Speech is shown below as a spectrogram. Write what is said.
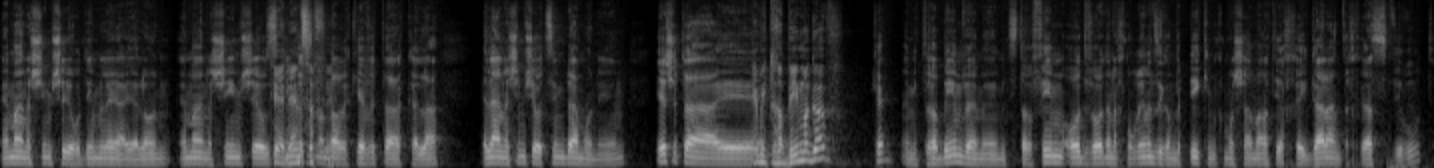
הם האנשים שיורדים לאיילון, הם האנשים שעוזקים כן, את עצמם ברכבת הקלה, אלה האנשים שיוצאים בהמוניהם. יש את ה... הם מתרבים אגב? כן, הם מתרבים והם אה, מצטרפים עוד ועוד, אנחנו רואים את זה גם בפיקים, כמו שאמרתי, אחרי גלנט, אחרי הסבירות.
